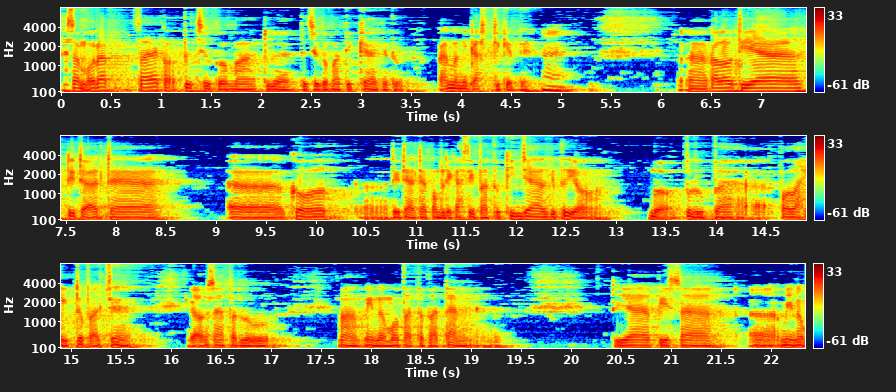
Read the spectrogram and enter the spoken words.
asam urat saya kok 7,2, 7,3 gitu, kan meningkat sedikit ya. Hmm. Uh, kalau dia tidak ada uh, gold, uh, tidak ada komplikasi batu ginjal gitu ya, mau berubah pola hidup aja, nggak usah perlu minum obat-obatan. Dia bisa uh, minum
